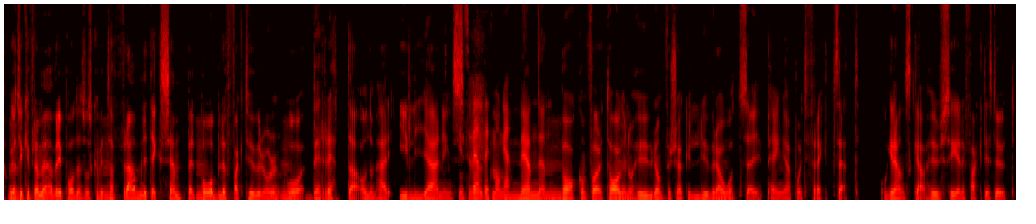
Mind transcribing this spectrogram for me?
och Mm. jag tycker framöver i podden så ska vi ta Mm. fram lite exempel på Mm. blufffakturor Mm. och berätta om de här illgärningsmännen Mm. bakom företagen Mm. och hur de försöker lura Mm. åt sig pengar på ett fräckt sätt och granska hur ser det faktiskt ut.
